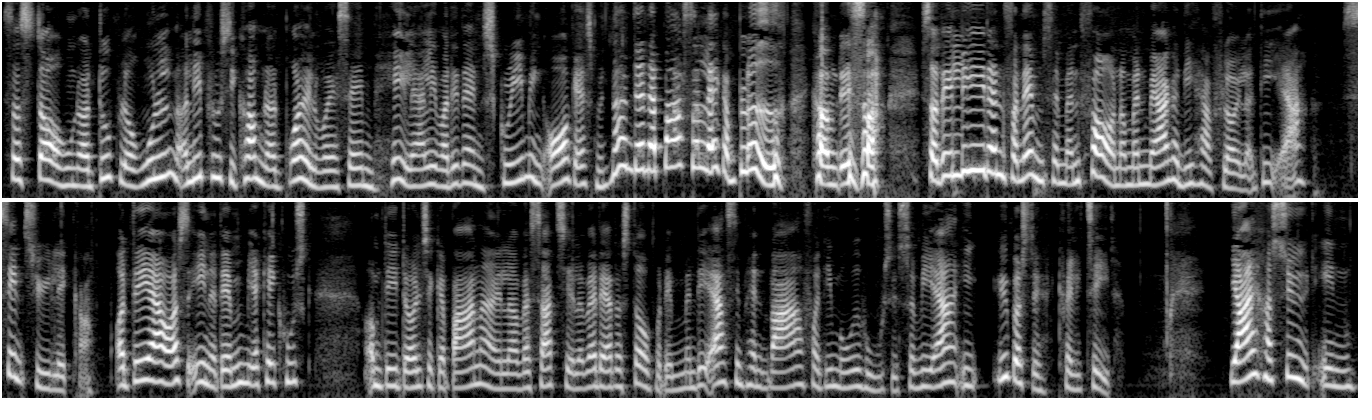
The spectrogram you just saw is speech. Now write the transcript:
så står hun og dubler rullen, og lige pludselig kom der et brøl, hvor jeg sagde, helt ærligt, var det der en screaming orgasme? Nej, men den er bare så lækker blød, kom det så. Så det er lige den fornemmelse, man får, når man mærker de her fløjler. De er sindssygt lækre. Og det er også en af dem, jeg kan ikke huske, om det er Dolce Gabbana eller Versace eller hvad det er, der står på dem, men det er simpelthen varer fra de modehuse, så vi er i ypperste kvalitet. Jeg har syet en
